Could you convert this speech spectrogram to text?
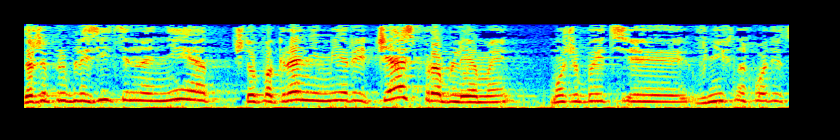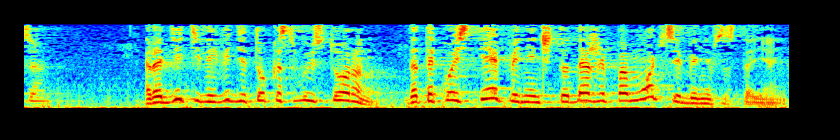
Даже приблизительно нет, что, по крайней мере, часть проблемы, может быть, э, в них находится. Родители видят только свою сторону. До такой степени, что даже помочь себе не в состоянии.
